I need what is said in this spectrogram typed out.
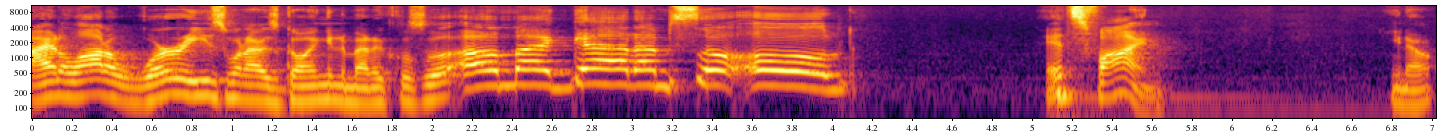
I had a lot of worries when I was going into medical school. Oh my god, I'm so old. It's fine. You know,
